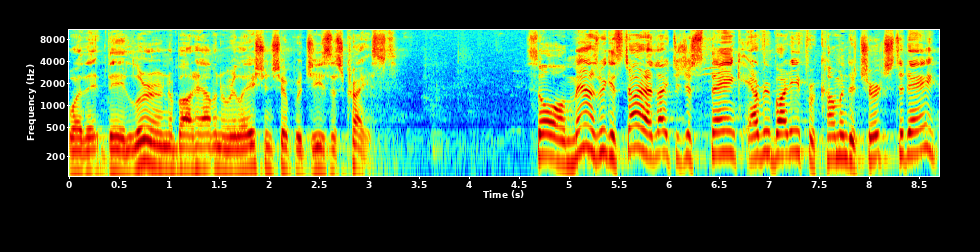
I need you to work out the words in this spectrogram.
boy, they, they learn about having a relationship with Jesus Christ. So, man, as we get started, I'd like to just thank everybody for coming to church today.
